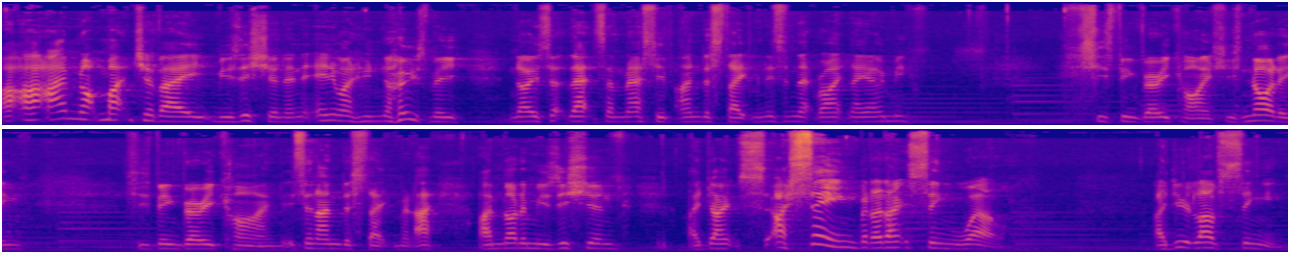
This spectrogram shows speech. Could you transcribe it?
I, am not much of a musician, and anyone who knows me knows that that's a massive understatement. Isn't that right, Naomi? She's been very kind. She's nodding She's being very kind. It's an understatement. I, I'm not a musician. I, don't, I sing, but I don't sing well. I do love singing.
